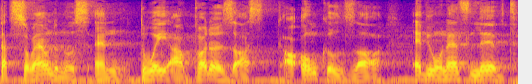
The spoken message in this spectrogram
that's surrounding us and the way our brothers, our, our uncles, or everyone else lived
